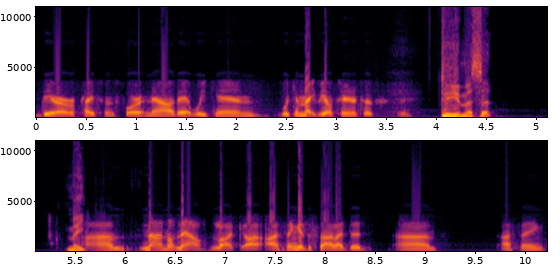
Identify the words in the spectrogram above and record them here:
there are replacements for it now that we can we can make the alternatives. Do you miss it? Um, no, not now. Like I, I think at the start I did. Um, I think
